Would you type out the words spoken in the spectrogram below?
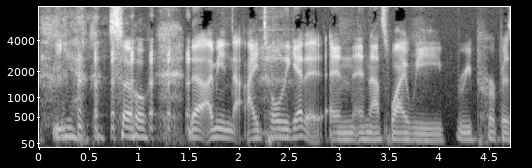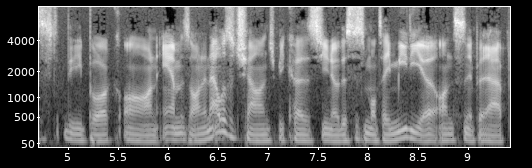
yeah. So, no, I mean, I totally get it, and and that's why we repurposed the book on Amazon, and that was a challenge because you know this is multimedia on Snippet app.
